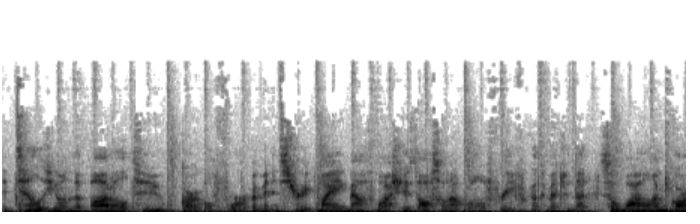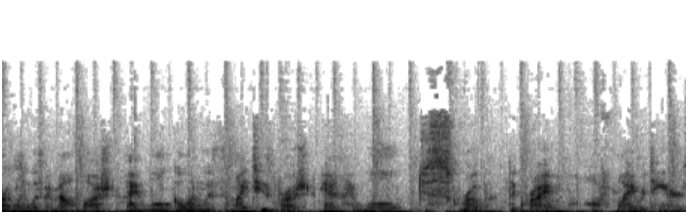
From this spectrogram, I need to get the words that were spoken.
it tells you on the bottle to gargle for a minute straight. My mouthwash is also alcohol free, forgot to mention that. So while I'm gargling with my mouthwash, I will go in with my toothbrush and I will just scrub the grime off my retainers.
